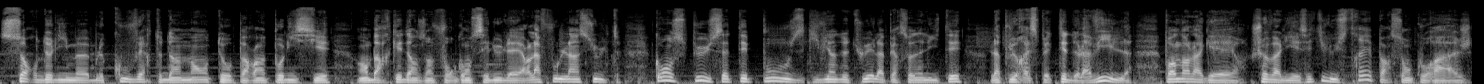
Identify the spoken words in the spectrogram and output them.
sort de l'immeuble couverte d'un manteau par un policier embarqué dans un fourgon cellulaire. La foule l'insulte, conspue cette épouse qui vient de tuer la personnalité la plus respectée de la ville. Pendant la guerre, Chevalier s'est illustré par son courage.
